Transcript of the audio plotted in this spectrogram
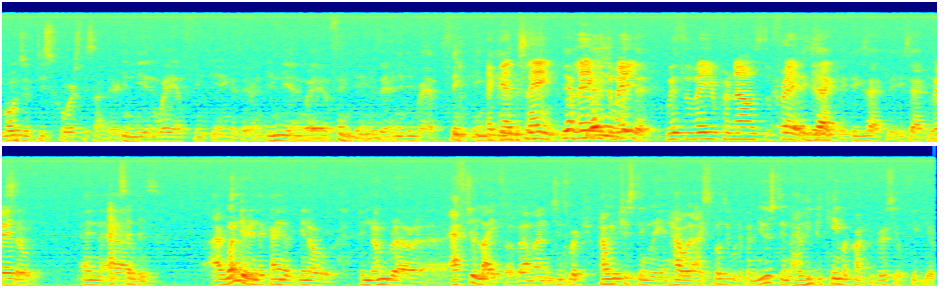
modes of discourse, this there Indian way of thinking? Is there an Indian way of thinking? Is there an Indian way of thinking? Again, is- playing, yeah, playing with the way it. with the way you pronounce the phrase. yeah. Exactly, exactly, exactly. Where so, and the accent um, is. I wonder in the kind of, you know, penumbra or uh, afterlife of Ramanujan's work, how interestingly and how I suppose it would have amused him, how he became a controversial figure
